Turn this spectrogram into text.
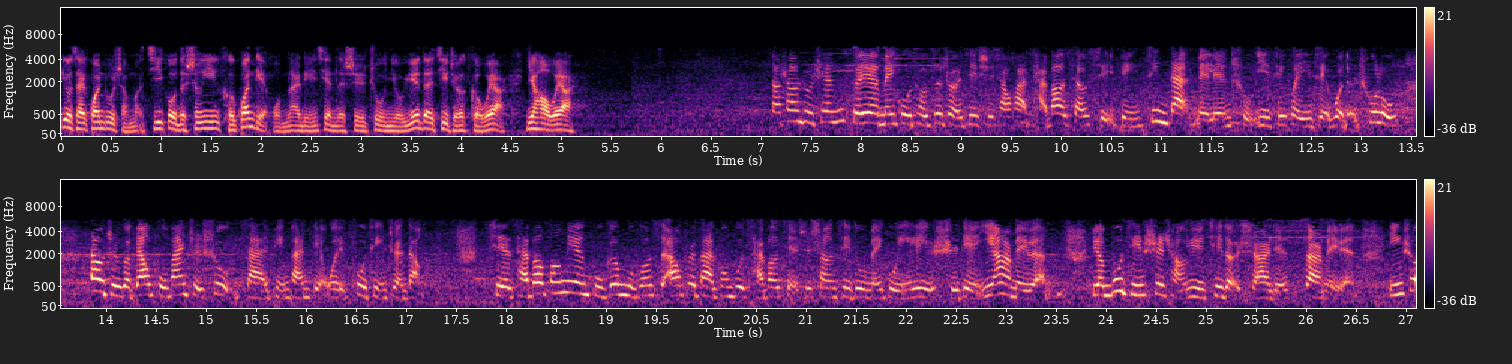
又在关注什么？机构的声音和观点，我们来连线的是驻纽约的记者葛维尔。你好，维尔。早上，主持人，昨夜美股投资者继续消化财报消息，并静待美联储议息会议结果的出炉。道指和标普百指数在平盘点位附近震荡。且财报方面，谷歌母公司 Alphabet 公布财报显示，上季度每股盈利十点一二美元，远不及市场预期的十二点四二美元，营收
